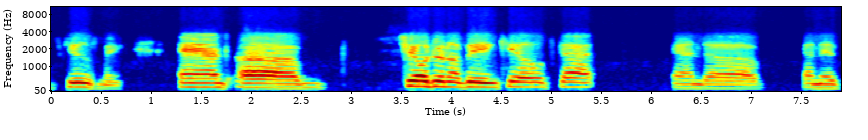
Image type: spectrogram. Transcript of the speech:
excuse me. And um, children are being killed, Scott. And uh, and it's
